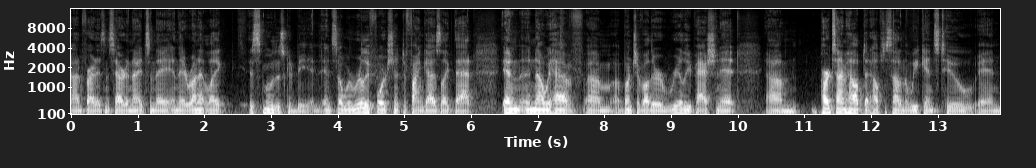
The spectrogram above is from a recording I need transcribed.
on Fridays and Saturday nights. And they, and they run it like as smooth as could be. And, and so we're really fortunate to find guys like that. And, and now we have um, a bunch of other really passionate um, part-time help that helps us out on the weekends too. And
